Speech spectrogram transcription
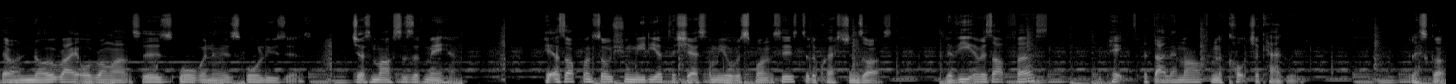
There are no right or wrong answers, or winners or losers, just masters of mayhem. Hit us up on social media to share some of your responses to the questions asked. Levita is up first and picked a dilemma from the culture category. Let's go.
